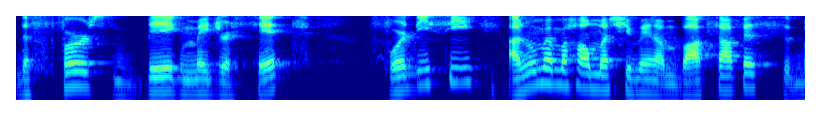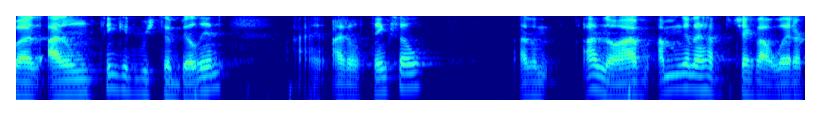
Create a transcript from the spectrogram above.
the first big major hit for DC. I don't remember how much he made on box office, but I don't think it reached a billion. I, I don't think so. I don't. I don't know. I'm, I'm gonna have to check that later.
